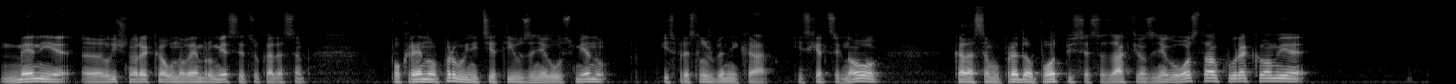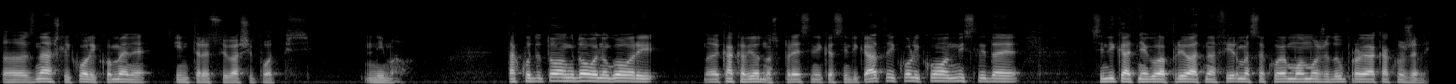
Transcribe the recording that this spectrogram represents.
Meni je e, lično rekao u novembru mjesecu kada sam pokrenuo prvu inicijativu za njegovu smjenu ispred službenika iz Herceg Novog, kada sam mu predao potpise sa zahtjevom za njegovu ostavku, rekao mi je e, znaš li koliko mene interesuju vaši potpisi? Nimalo. Tako da to vam dovoljno govori e, kakav je odnos predsjednika sindikata i koliko on misli da je sindikat njegova privatna firma sa kojom on može da upravlja kako želi.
